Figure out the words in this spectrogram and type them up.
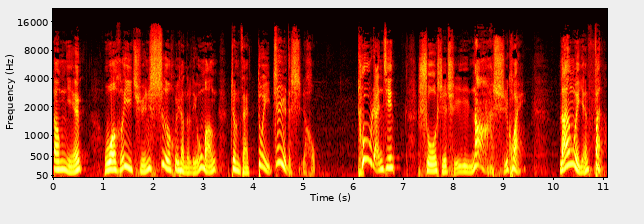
当年我和一群社会上的流氓正在对峙的时候，突然间说时迟那时快，阑尾炎犯了，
